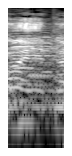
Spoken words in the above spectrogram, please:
playing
